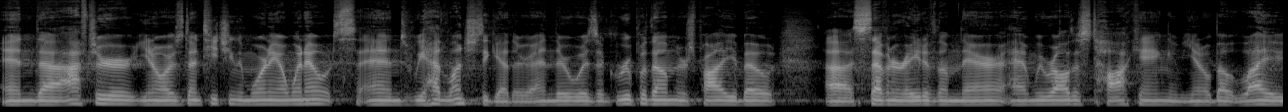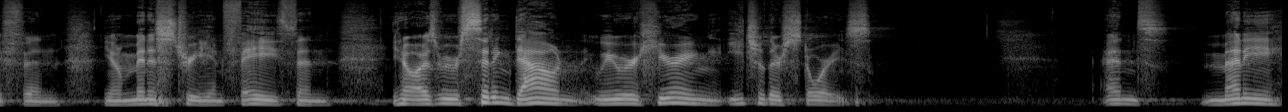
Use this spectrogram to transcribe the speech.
And uh, after, you know, I was done teaching in the morning, I went out and we had lunch together. And there was a group of them. There's probably about uh, seven or eight of them there. And we were all just talking, you know, about life and, you know, ministry and faith. And, you know, as we were sitting down, we were hearing each of their stories. And many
